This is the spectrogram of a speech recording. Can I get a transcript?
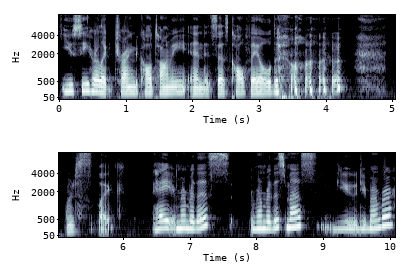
you see her like trying to call Tommy and it says call failed. I'm just like, hey, remember this? Remember this mess? You do you remember?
